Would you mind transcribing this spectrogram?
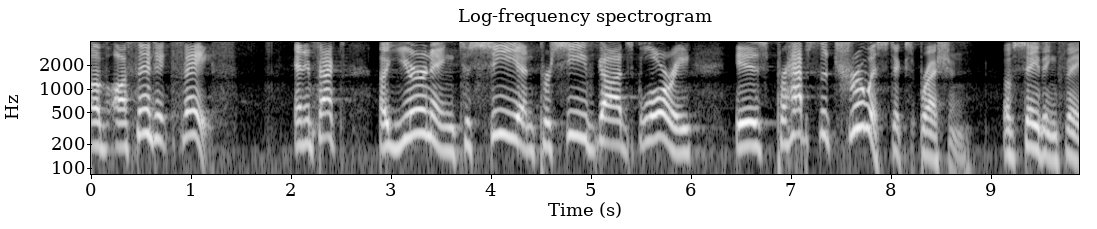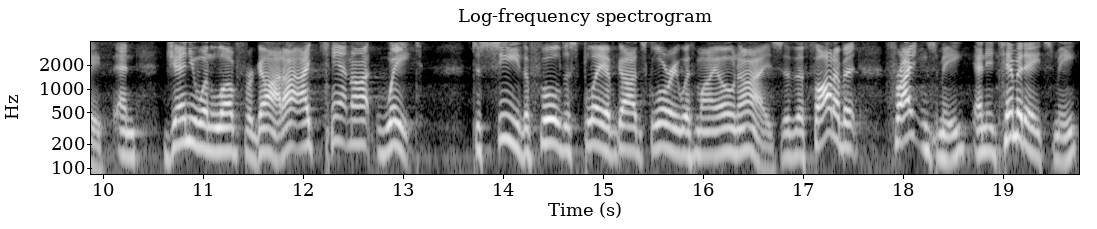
of authentic faith. And in fact, a yearning to see and perceive God's glory is perhaps the truest expression of saving faith and genuine love for God. I, I cannot wait to see the full display of God's glory with my own eyes. The thought of it frightens me and intimidates me,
